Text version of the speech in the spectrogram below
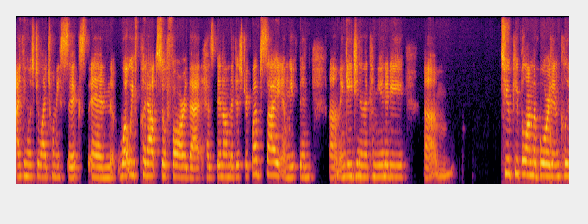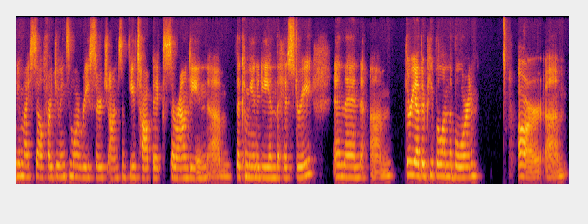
I think it was July 26th. And what we've put out so far that has been on the district website and we've been um, engaging in the community. Two people on the board, including myself, are doing some more research on some few topics surrounding um, the community and the history. And then um, three other people on the board are um,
